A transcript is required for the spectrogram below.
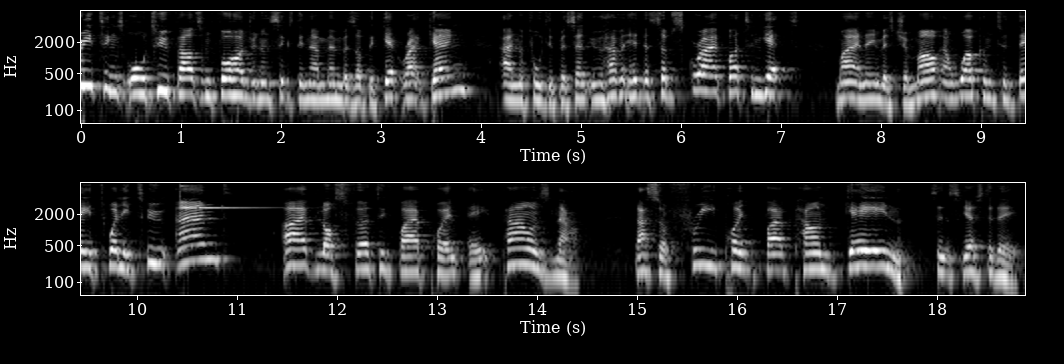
Greetings, all 2,469 members of the Get Right Gang and the 40% who haven't hit the subscribe button yet. My name is Jamal, and welcome to day 22. And I've lost 35.8 pounds now. That's a 3.5 pound gain since yesterday.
